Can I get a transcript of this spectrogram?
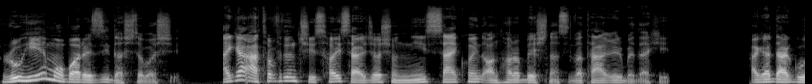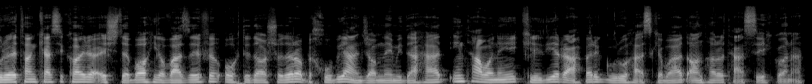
روحیه مبارزی داشته باشید. اگر اطرافتون چیزهایی سرجاشون نیست سعی کنید آنها را بشناسید و تغییر بدهید. اگر در گروهتان کسی کاری را اشتباه یا وظایف عهدهدار شده را به خوبی انجام نمی دهد، این توانایی کلیدی رهبر گروه است که باید آنها را تصحیح کند.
